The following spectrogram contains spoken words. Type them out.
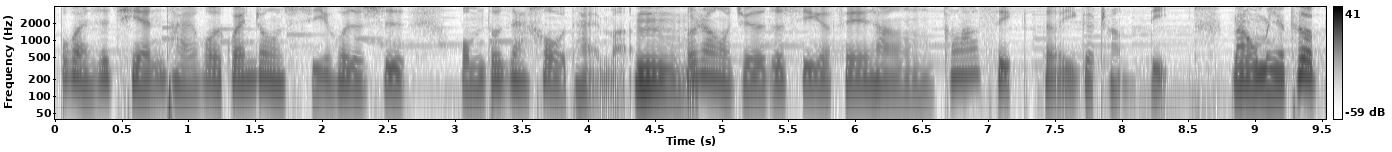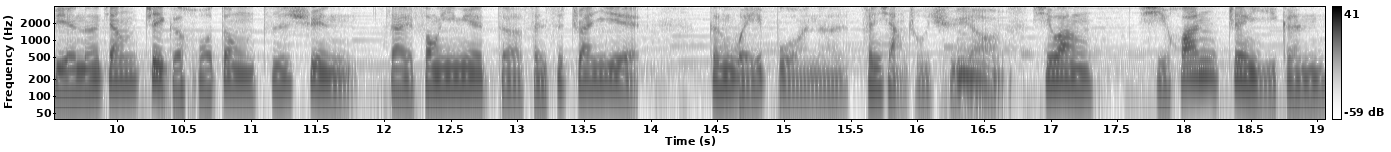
不管是前台或者观众席，或者是我们都在后台嘛，嗯，都让我觉得这是一个非常 classic 的一个场地。那我们也特别呢，将这个活动资讯。在风音乐的粉丝专业跟微博呢分享出去哦，嗯、希望喜欢郑怡跟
